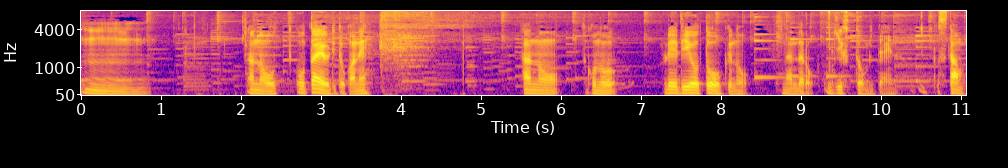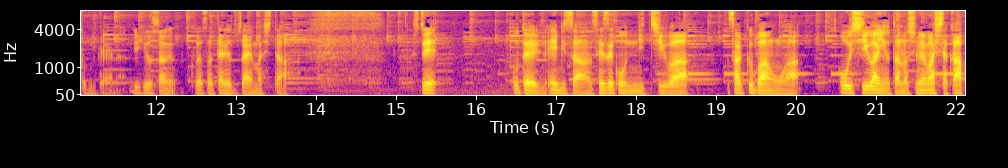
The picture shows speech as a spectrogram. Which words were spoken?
うんあのおお便りとかね。あのこのレディオトークのなんだろうギフトみたいなスタンプみたいなゆきおさんくださってありがとうございました。してお便りのエミさん先生こんにちは。昨晩は美味しいワインを楽しめましたか？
